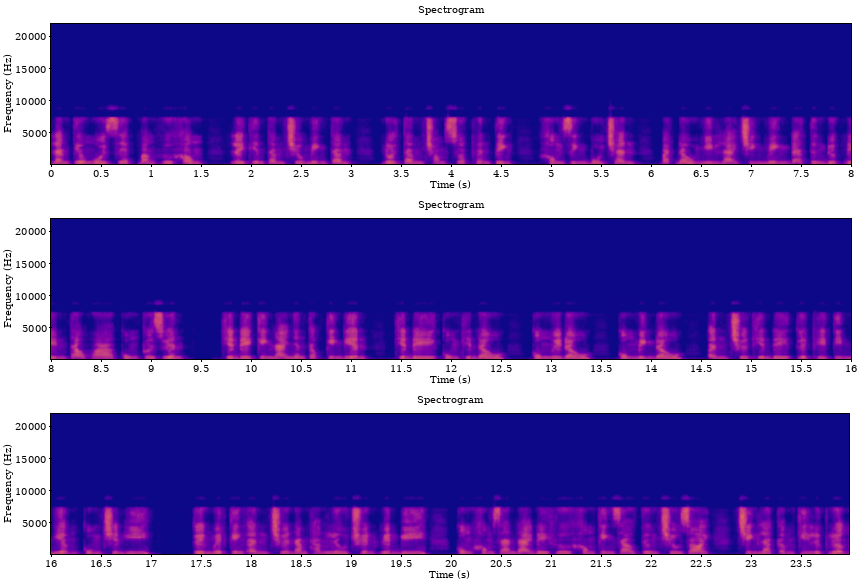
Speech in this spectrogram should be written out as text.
Lăng Tiêu ngồi xếp bằng hư không, lấy thiên tâm chiếu mình tâm, nội tâm trong suốt thuần tịnh, không dính bụi trần, bắt đầu nhìn lại chính mình đã từng được đến tạo hóa cùng cơ duyên. Thiên đế kinh nãi nhân tộc kinh điển, thiên đế cùng thiên đấu, cùng người đấu, cùng mình đấu, ẩn chứa thiên đế tuyệt thế tín niệm cùng chiến ý. Tuế Nguyệt Kinh ẩn chứa năm tháng lưu chuyển huyền bí, cùng không gian đại đế hư không kinh giao tương chiếu rọi, chính là cấm kỵ lực lượng,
